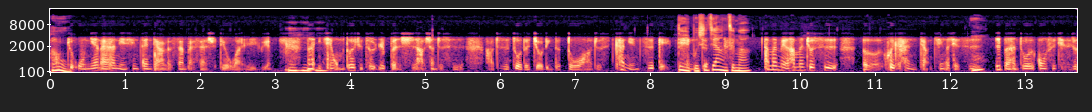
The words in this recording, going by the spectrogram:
二，好，就五年来他年薪增加了三百三十六万日元。嗯，那以前我们都会觉得日本是好像就是好，就是做的九零的多啊，就是看年资给。对，不是这样子吗？他们没有，他们就是呃会看奖金，而且是日本很多公司其实就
